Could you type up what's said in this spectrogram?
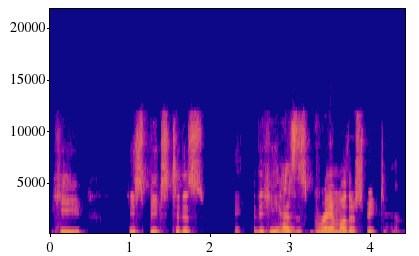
he he speaks to this. He has this grandmother speak to him.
